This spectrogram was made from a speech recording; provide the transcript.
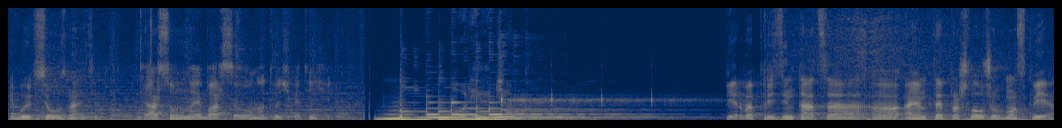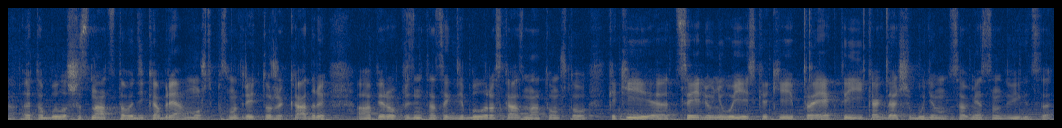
и вы все узнаете. дар сомонаи barcelona.tg Audio Jungle. Первая презентация э, АМТ прошла уже в Москве. Это было 16 декабря. Можете посмотреть тоже кадры. А, Первая презентация, где было рассказано о том, что какие цели у него есть, какие проекты и как дальше будем совместно двигаться.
